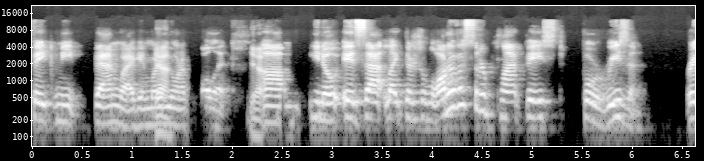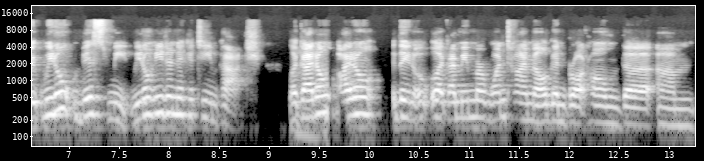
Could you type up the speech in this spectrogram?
fake meat bandwagon, whatever Yeah. you want to call it, Yeah. um, you know, is that like there's a lot of us that are plant-based for a reason, right? We don't miss meat. We don't need a nicotine patch. Like I Mm. don't, I don't, they know, like I remember one time Elgin brought home the um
